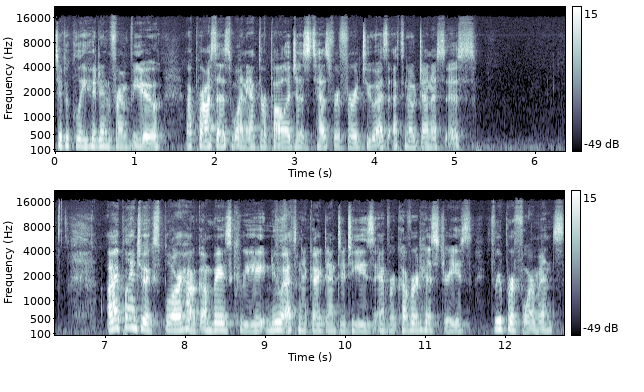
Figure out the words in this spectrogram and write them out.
typically hidden from view, a process one anthropologist has referred to as ethnogenesis. I plan to explore how Gombeys create new ethnic identities and recovered histories through performance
